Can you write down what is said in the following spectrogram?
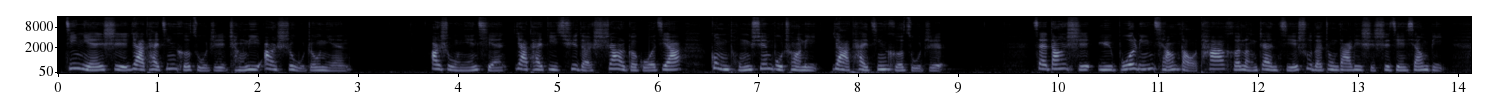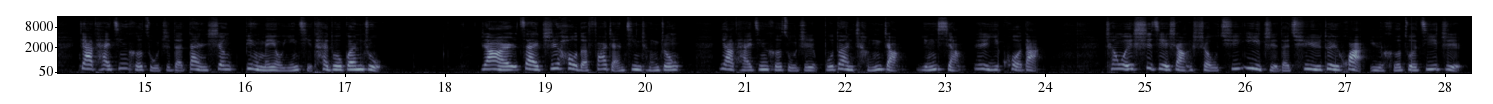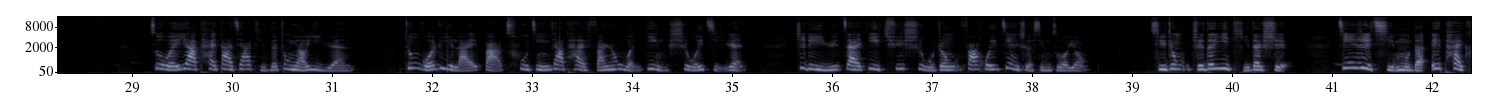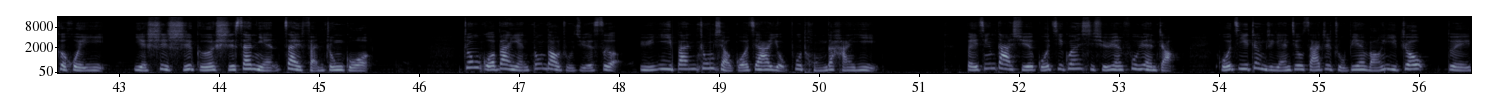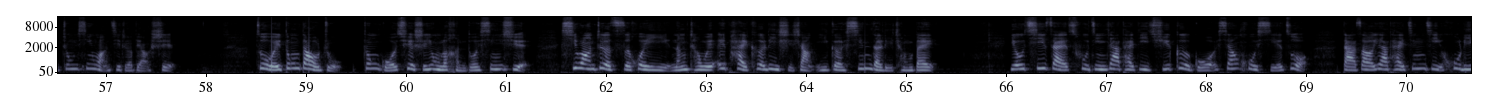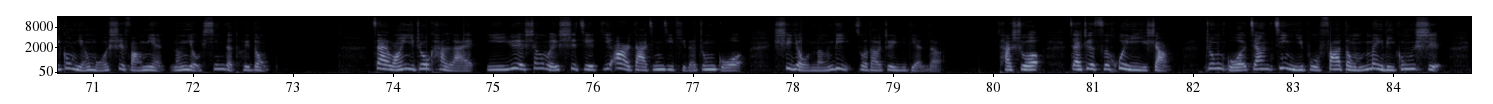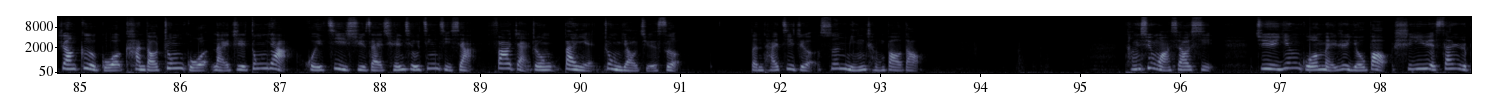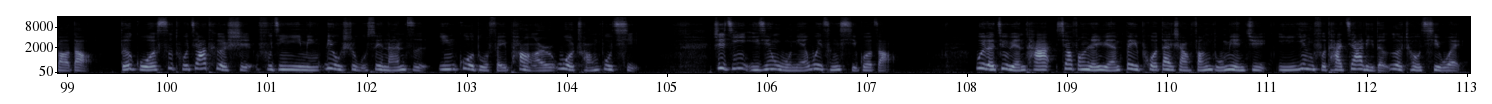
今年是亚太经合组织成立二十五周年。二十五年前，亚太地区的十二个国家共同宣布创立亚太经合组织。在当时与柏林墙倒塌和冷战结束的重大历史事件相比，亚太经合组织的诞生并没有引起太多关注。然而，在之后的发展进程中，亚太经合组织不断成长，影响日益扩大，成为世界上首屈一指的区域对话与合作机制。作为亚太大家庭的重要一员，中国历来把促进亚太繁荣稳定视为己任，致力于在地区事务中发挥建设性作用。其中值得一提的是，今日启幕的 APEC 会议也是时隔十三年再返中国。中国扮演东道主角色，与一般中小国家有不同的含义。北京大学国际关系学院副院长、国际政治研究杂志主编王毅洲对中新网记者表示：“作为东道主，中国确实用了很多心血，希望这次会议能成为 APEC 历史上一个新的里程碑，尤其在促进亚太地区各国相互协作、打造亚太经济互利共赢模式方面能有新的推动。”在王毅洲看来，以跃升为世界第二大经济体的中国是有能力做到这一点的。他说，在这次会议上，中国将进一步发动魅力攻势，让各国看到中国乃至东亚会继续在全球经济下发展中扮演重要角色。本台记者孙明成报道。腾讯网消息，据英国《每日邮报》十一月三日报道。德国斯图加特市附近一名六十五岁男子因过度肥胖而卧床不起，至今已经五年未曾洗过澡。为了救援他，消防人员被迫戴上防毒面具，以应付他家里的恶臭气味。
